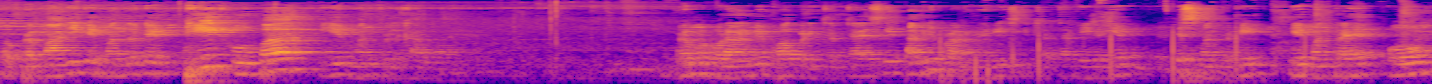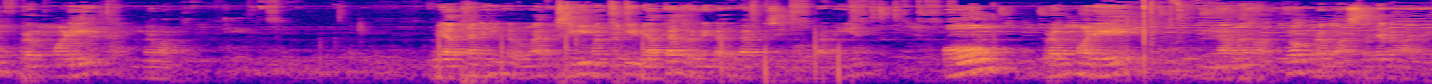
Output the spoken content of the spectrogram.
तो ब्रह्मा जी के मंत्र के ठीक ऊपर ये मंत्र लिखा हुआ है। ब्रह्म पुराण में बहुत बड़ी चर्चा है, इसकी अग्नि पुराण में भी इसकी चर्चा की गई है। इस मंत्र की, ये मंत्र है, ओम ब्रह्मणे नमः। व्याख्या नहीं करूँगा, किसी भी मंत्र की व्याख्या करने का अधिकार किसी को होता नहीं है। ओम ब्रह्मणे नमः क्यों ब्रह्मा सृजनहार है,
